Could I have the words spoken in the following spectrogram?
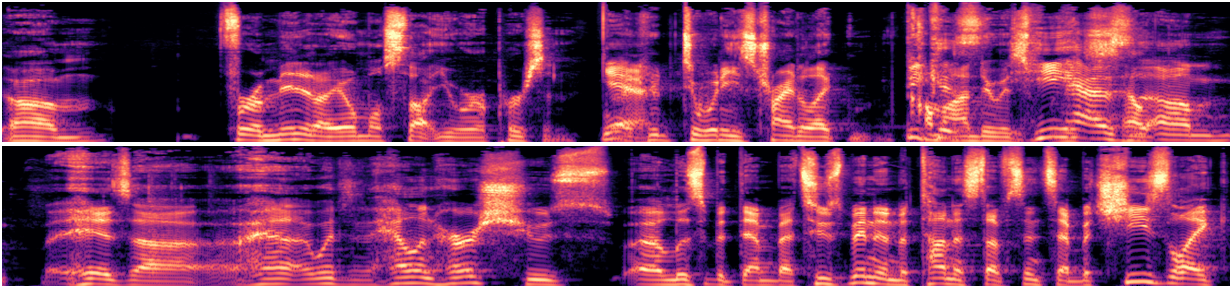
um, for a minute, I almost thought you were a person. Yeah. Like, to when he's trying to like come onto his. he his has help. um his uh what is it, Helen Hirsch who's Elizabeth Dembetz who's been in a ton of stuff since then but she's like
